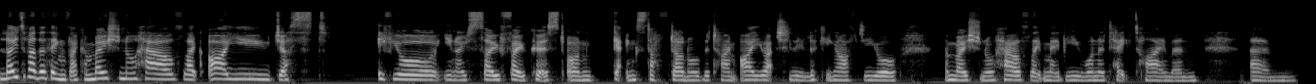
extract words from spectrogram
loads of other things like emotional health, like, are you just if you're you know so focused on getting stuff done all the time are you actually looking after your emotional health? Like maybe you want to take time and um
